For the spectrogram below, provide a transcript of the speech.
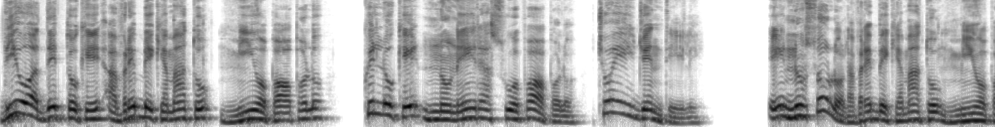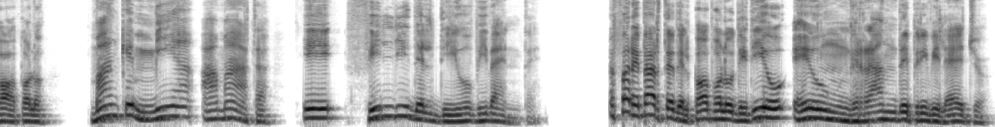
Dio ha detto che avrebbe chiamato mio popolo quello che non era suo popolo, cioè i gentili. E non solo l'avrebbe chiamato mio popolo, ma anche mia amata e figli del Dio vivente. Fare parte del popolo di Dio è un grande privilegio.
